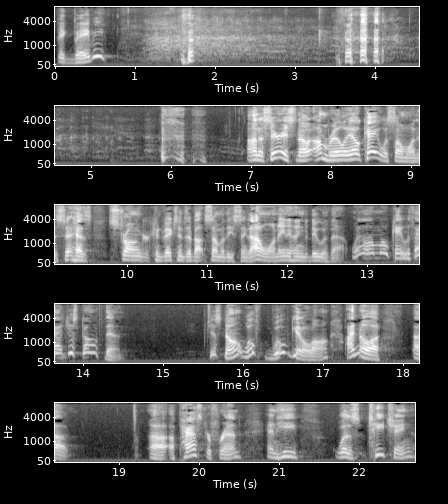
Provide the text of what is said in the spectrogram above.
Big baby. on a serious note, I'm really okay with someone that has stronger convictions about some of these things. I don't want anything to do with that. Well, I'm okay with that. Just don't then. Just don't. We'll we'll get along. I know a a, a pastor friend, and he was teaching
